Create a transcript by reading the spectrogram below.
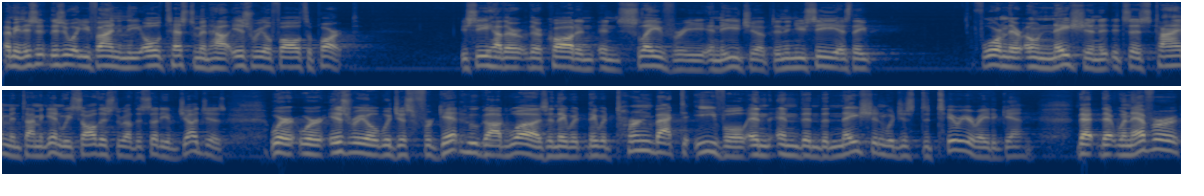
I mean, this is, this is what you find in the Old Testament how Israel falls apart. You see how they're, they're caught in, in slavery in Egypt, and then you see as they form their own nation. It, it, says time and time again, we saw this throughout the study of Judges, where, where Israel would just forget who God was and they would, they would turn back to evil, and, and then the nation would just deteriorate again. That, that whenever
